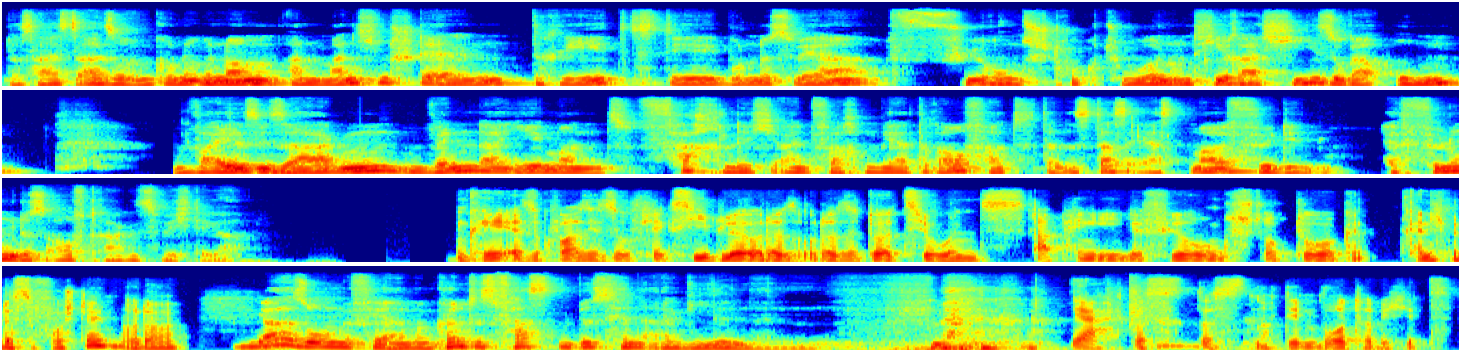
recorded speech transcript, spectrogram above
das heißt also im Grunde genommen, an manchen Stellen dreht die Bundeswehr Führungsstrukturen und Hierarchie sogar um, weil sie sagen, wenn da jemand fachlich einfach mehr drauf hat, dann ist das erstmal für die Erfüllung des Auftrages wichtiger. Okay, also quasi so flexible oder, oder situationsabhängige Führungsstruktur. Kann, kann ich mir das so vorstellen? Oder? Ja, so ungefähr. Man könnte es fast ein bisschen agil nennen. ja, das, das nach dem Wort habe ich jetzt,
